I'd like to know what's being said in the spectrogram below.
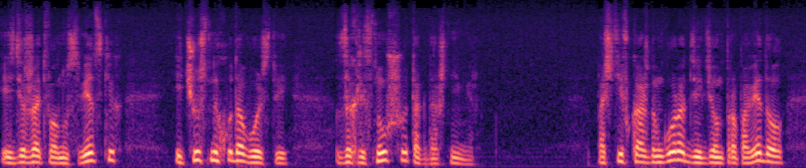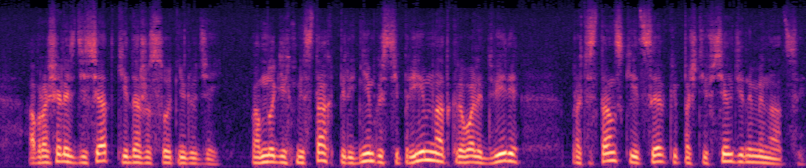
и сдержать волну светских и чувственных удовольствий, захлестнувшую тогдашний мир. Почти в каждом городе, где он проповедовал, обращались десятки и даже сотни людей. Во многих местах перед ним гостеприимно открывали двери протестантские церкви почти всех деноминаций,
